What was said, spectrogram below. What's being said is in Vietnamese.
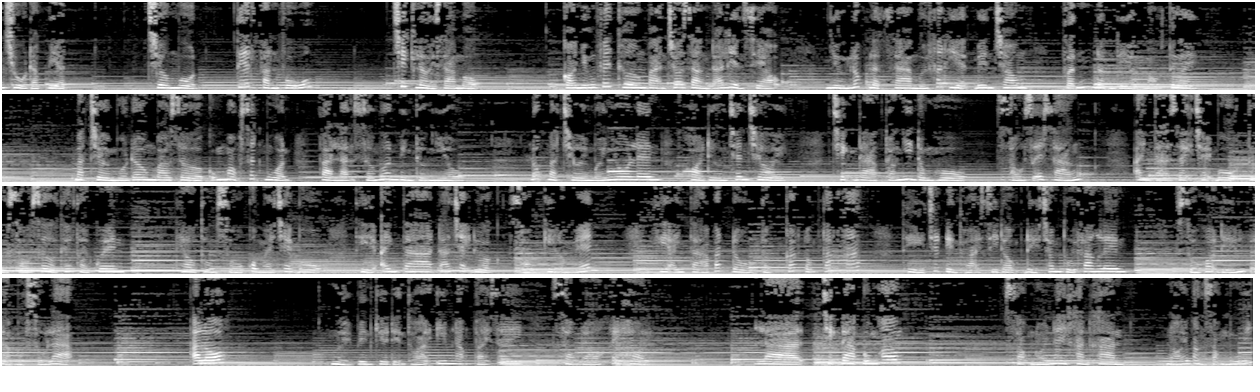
Thân chủ đặc biệt, Chương 1 Tiết Văn Vũ, Trích lời Gia Mộc. Có những vết thương bạn cho rằng đã liền sẹo, Nhưng lúc lật ra mới phát hiện bên trong Vẫn đầm đìa máu tươi. Mặt trời mùa đông bao giờ cũng mọc rất muộn Và lặn sớm hơn bình thường nhiều. Lúc mặt trời mới nhô lên khỏi đường chân trời, Trịnh Đạc thoáng nhìn đồng hồ 6 rưỡi sáng. Anh ta dậy chạy bộ từ 6 giờ theo thói quen, theo thông số của máy chạy bộ thì anh ta đã chạy được 6 km. Khi anh ta bắt đầu tập các động tác khác thì chiếc điện thoại di động để trong túi vang lên. Số gọi đến là một số lạ. Alo? Người bên kia điện thoại im lặng vài giây, sau đó khẽ hỏi. Là Trịnh Đạc đúng không? Giọng nói này khàn khàn, nói bằng giọng mũi.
